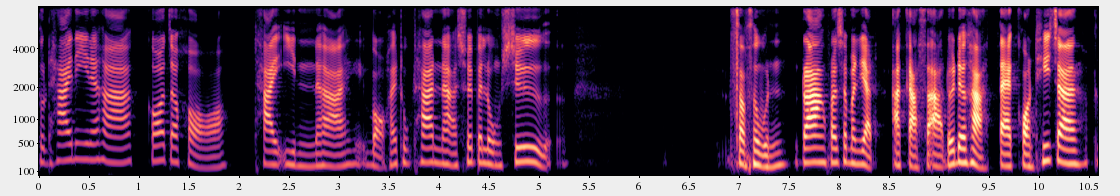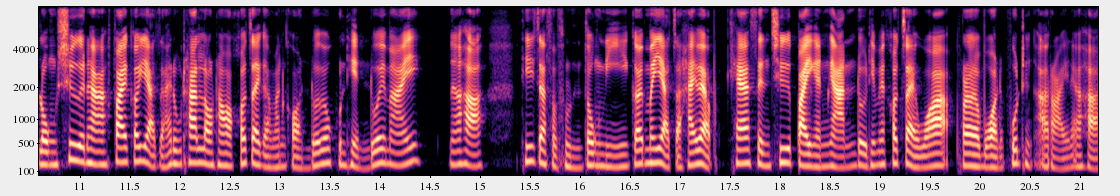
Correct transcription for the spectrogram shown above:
สุดท้ายนี้นะคะ ก็จะขอทายอินนะคะ บอกให้ทุกท่านนะคะช่วยไปลงชื่อสนับสนุนร่างพระราชบัญญัติอากาศสะอาดด้วยเด้อค่ะ แต่ก่อนที่จะลงชื่อนะคะฝ้ายก็อยากจะให้ทุกท่านลองทำความเข้าใจกับมันก่อนด้วยว่าคุณเห็นด้วยไหมนะคะ ที่จะสนับสนุนตรงนี้ก็ไม่อยากจะให้แบบแค่เซ็นชื่อไปงั้นๆโดยที่ไม่เข้าใจว่าพรบพูดถึงอะไรนะคะ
